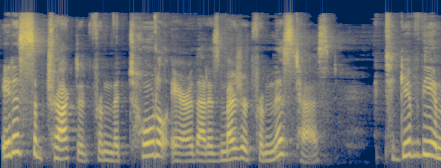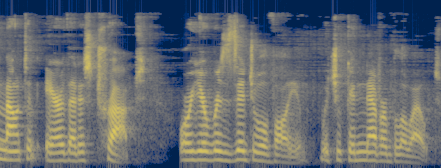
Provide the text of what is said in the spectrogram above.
it is subtracted from the total air that is measured from this test to give the amount of air that is trapped, or your residual volume, which you can never blow out.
